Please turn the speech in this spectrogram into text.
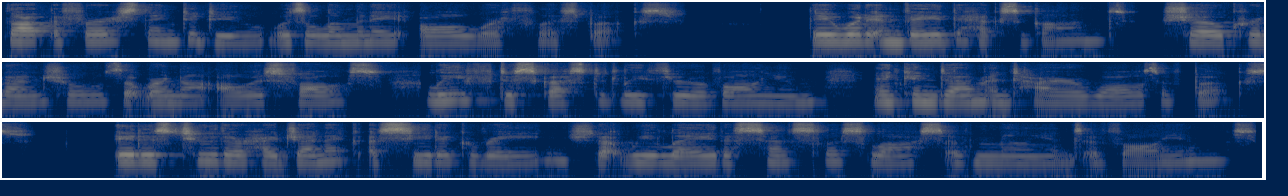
thought the first thing to do was eliminate all worthless books. They would invade the hexagons, show credentials that were not always false, leaf disgustedly through a volume, and condemn entire walls of books. It is to their hygienic, ascetic rage that we lay the senseless loss of millions of volumes.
